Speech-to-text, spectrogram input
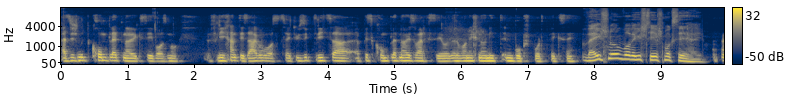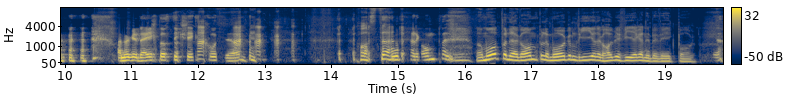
es ist nicht komplett neu gewesen, was man vielleicht könnte ich sagen, was 2013 etwas komplett Neues war oder, wo ich noch nicht im Bobsport war. Weißt du noch, wo wir das erste Mal gesehen haben? Ich habe nur gedacht, dass die Geschichte kommt, ja. Was denn? Opener Gampel. Am Open der Gampel, am Morgen um drei oder halb vier eine bewegbar. Ja.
